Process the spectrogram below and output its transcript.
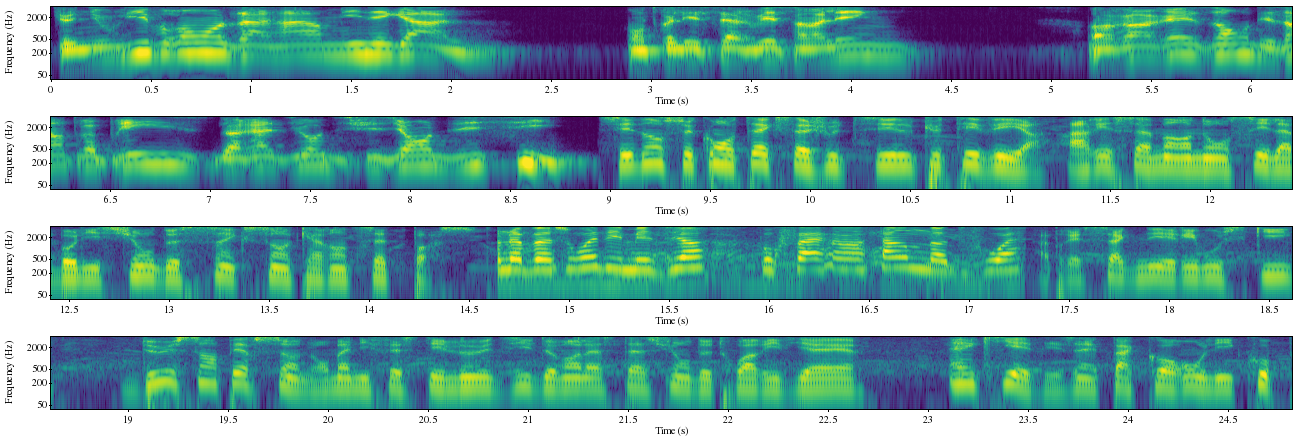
que nous livrons à armes inégales contre les services en ligne aura raison des entreprises de radiodiffusion d'ici. C'est dans ce contexte, ajoute-t-il, que TVA a récemment annoncé l'abolition de 547 postes. On a besoin des médias pour faire entendre notre voix. Après Saguenay et Rimouski, 200 personnes ont manifesté lundi devant la station de Trois-Rivières, inquiets des impacts qu'auront les coupes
